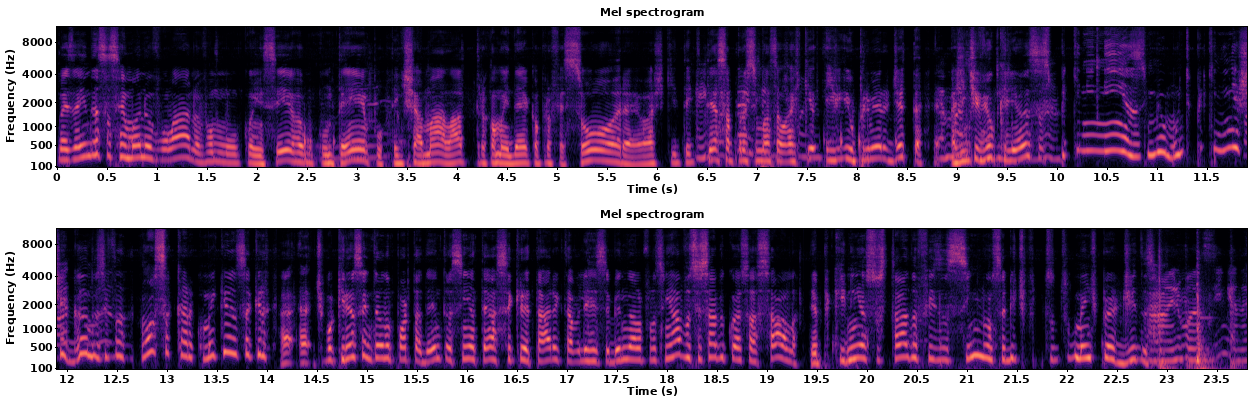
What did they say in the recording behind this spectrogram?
Mas, ainda essa semana eu vou lá, nós vamos conhecer, vamos com o tempo. Tem que chamar lá, trocar uma ideia com a professora. Eu acho que tem que É ter essa aproximação. a Acho que, e, e o primeiro dia, tá- É a gente viu crianças né? pequenininhas, assim, meu, muito pequenininhas chegando. Assim, falando, Nossa, cara, como é que é essa criança. Ah, ah, tipo, a criança entrando porta dentro, assim, até a secretária que tava ali recebendo, ela falou assim: Ah, você sabe qual é essa sala? E a pequenininha assustada fez assim, não sabia, tipo, totalmente perdida, assim. A irmãzinha, né,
